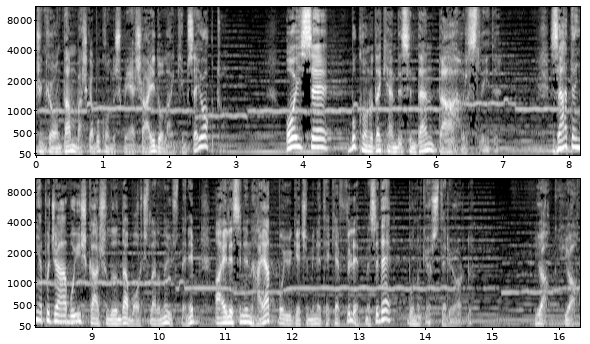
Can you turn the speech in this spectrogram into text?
Çünkü ondan başka bu konuşmaya şahit olan kimse yoktu. O ise bu konuda kendisinden daha hırslıydı. Zaten yapacağı bu iş karşılığında borçlarını üstlenip ailesinin hayat boyu geçimini tekeffül etmesi de bunu gösteriyordu. Yok yok,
